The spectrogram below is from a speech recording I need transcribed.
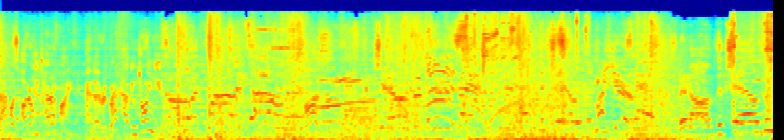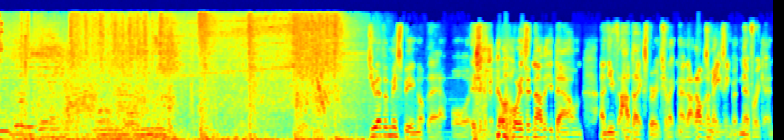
That was utterly terrifying, and I regret having joined you. Buzz, Lightyear! Let all the children moving. Do you ever miss being up there, or is it, or is it now that you're down and you've had that experience? You're like, no, that, that was amazing, but never again.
